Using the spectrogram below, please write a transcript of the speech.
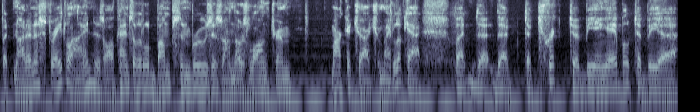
but not in a straight line. There's all kinds of little bumps and bruises on those long term market charts you might look at. But the, the, the trick to being able to be a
